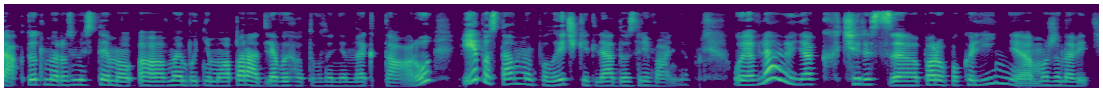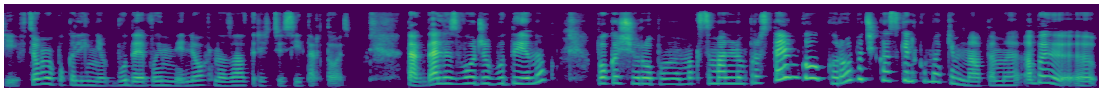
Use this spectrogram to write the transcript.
Так, тут ми розмістимо в майбутньому апарат для виготовлення нектару і поставимо полички для дозрівання. Уявляю, як через е, пару поколінь, може навіть і в цьому поколінні буде винний льох на заздрість усій тартозі. Так, далі зводжу будинок. Поки що робимо максимально простенько, коробочка з кількома кімнатами, аби е,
